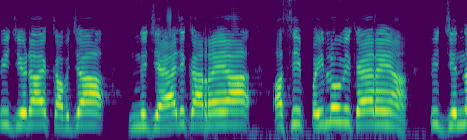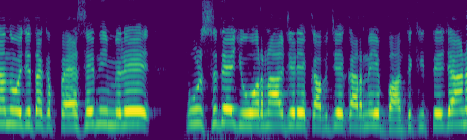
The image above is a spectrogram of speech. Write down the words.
ਵੀ ਜਿਹੜਾ ਇਹ ਕਬਜ਼ਾ ਨਜਾਇਜ਼ ਕਰ ਰਹੇ ਆ, ਅਸੀਂ ਪਹਿਲੋਂ ਵੀ ਕਹਿ ਰਹੇ ਆ ਵੀ ਜਿਨ੍ਹਾਂ ਨੂੰ ਅਜੇ ਤੱਕ ਪੈਸੇ ਨਹੀਂ ਮਿਲੇ, ਪੁਲਿਸ ਦੇ ਜ਼ੋਰ ਨਾਲ ਜਿਹੜੇ ਕਬਜ਼ੇ ਕਰਨੇ ਬੰਦ ਕੀਤੇ ਜਾਣ।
